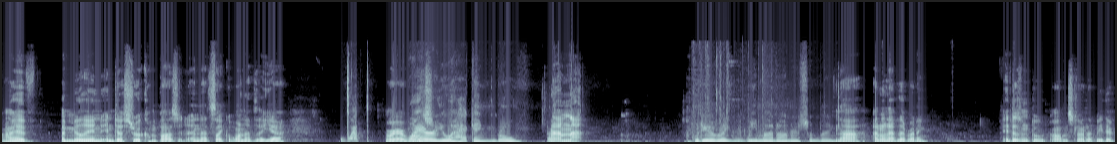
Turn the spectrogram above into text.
I have a million industrial composite, and that's like one of the uh, What? rare Why ones. are you hacking, bro? I'm not. What do you have, like WeMod on or something? Nah, I don't have that running. It doesn't boot on startup either.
